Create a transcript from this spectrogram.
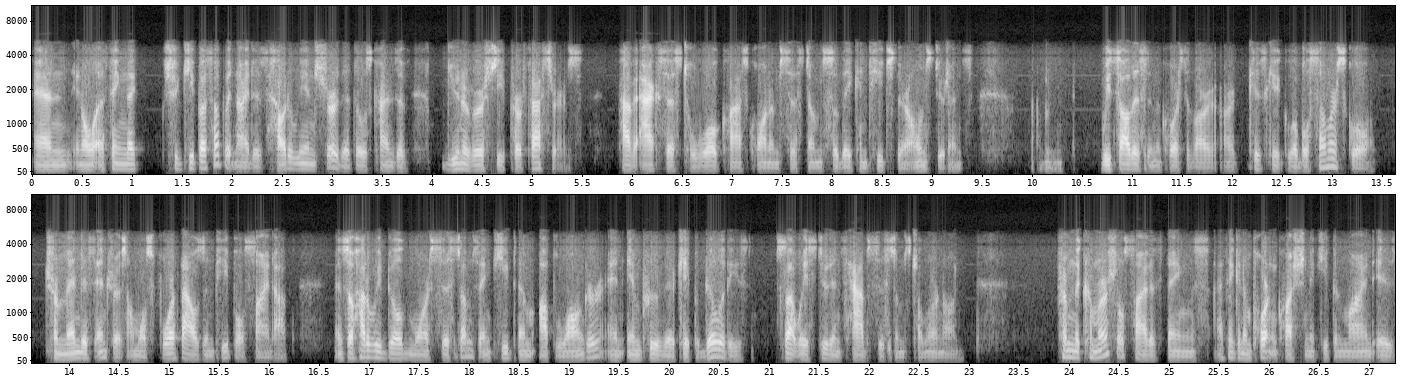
And you know, a thing that should keep us up at night is how do we ensure that those kinds of university professors have access to world-class quantum systems so they can teach their own students. Um, we saw this in the course of our, our Qiskit Global Summer School. Tremendous interest. Almost 4,000 people signed up. And so, how do we build more systems and keep them up longer and improve their capabilities so that way students have systems to learn on. From the commercial side of things, I think an important question to keep in mind is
